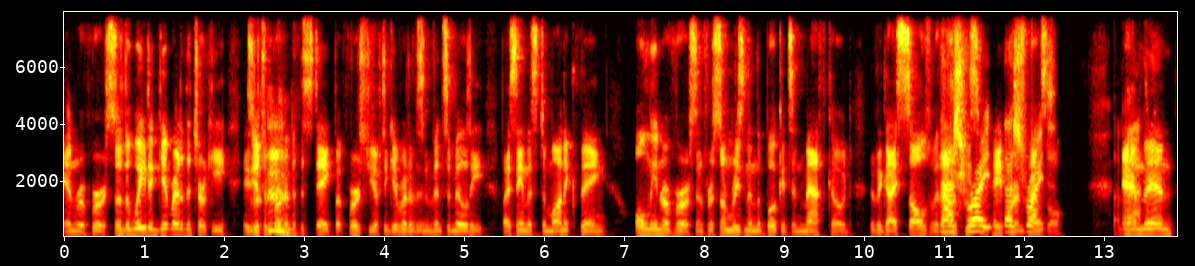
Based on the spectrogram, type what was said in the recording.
in reverse. So the way to get rid of the turkey is you have to burn him at the stake, but first you have to get rid of his invincibility by saying this demonic thing only in reverse. And for some reason in the book, it's in math code that the guy solves without That's a piece right, of paper that's and right. pencil. The And math. then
